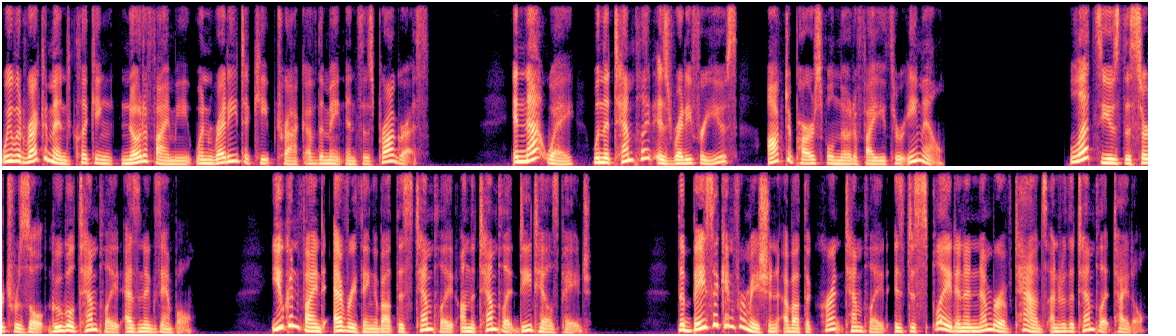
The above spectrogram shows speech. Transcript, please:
We would recommend clicking Notify Me when ready to keep track of the maintenance's progress. In that way, when the template is ready for use, Octoparse will notify you through email. Let's use the search result Google template as an example. You can find everything about this template on the Template Details page. The basic information about the current template is displayed in a number of tabs under the template title.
